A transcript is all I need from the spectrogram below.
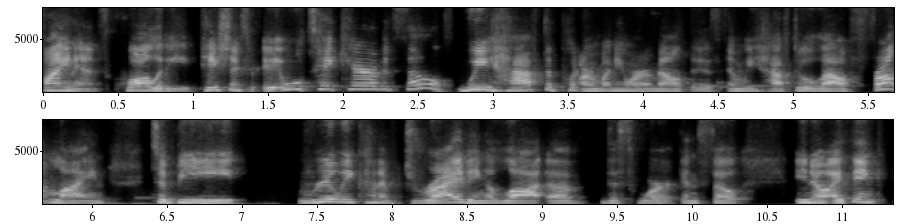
finance, quality, patient it will take care of itself. We have to put our money where our mouth is and we have to allow frontline to be really kind of driving a lot of this work. And so, you know, I think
